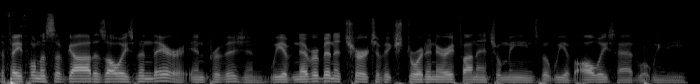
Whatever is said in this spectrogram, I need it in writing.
the faithfulness of God has always been there in provision. We have never been a church of extraordinary financial means, but we have always had what we need.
